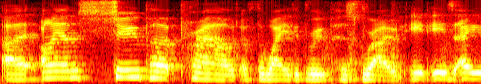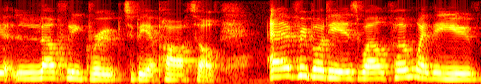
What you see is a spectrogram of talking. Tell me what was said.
Uh, I am super proud of the way the group has grown. It is a lovely group to be a part of. Everybody is welcome, whether you've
